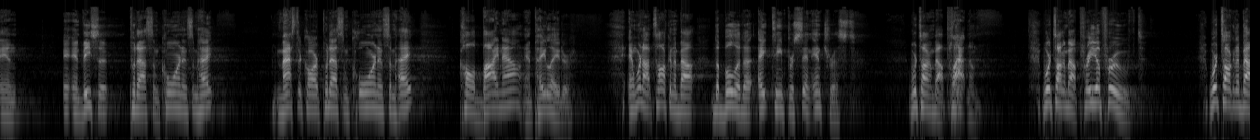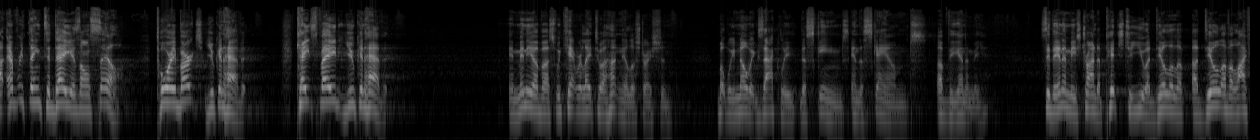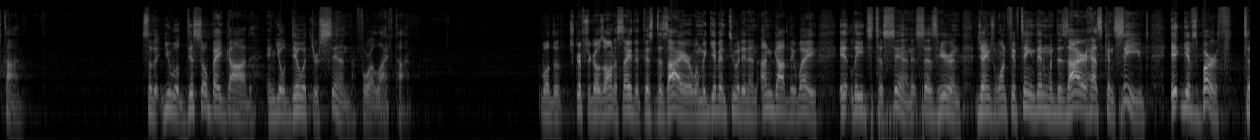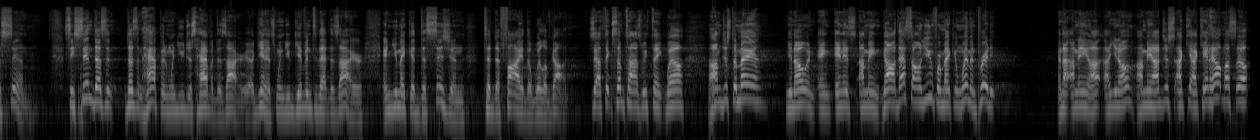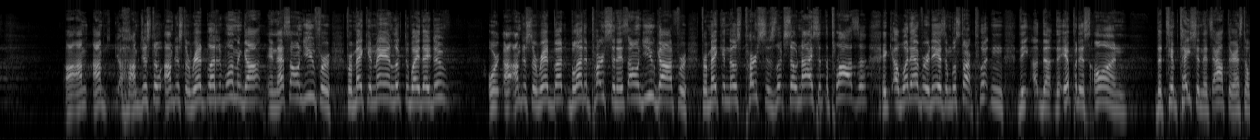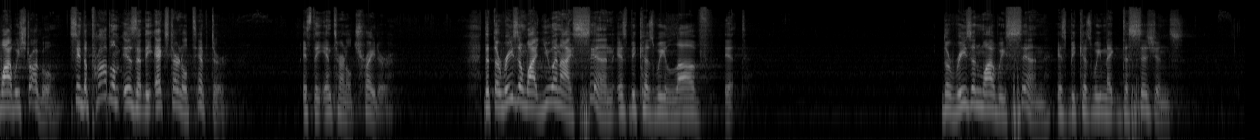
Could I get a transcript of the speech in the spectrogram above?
And, and Visa put out some corn and some hay. MasterCard put out some corn and some hay called Buy Now and Pay Later. And we're not talking about the bullet of 18% interest. We're talking about platinum. We're talking about pre approved. We're talking about everything today is on sale. Tory Burch, you can have it. Kate Spade, you can have it. And many of us, we can't relate to a hunting illustration, but we know exactly the schemes and the scams of the enemy. See, the enemy's trying to pitch to you a deal of a, deal of a lifetime so that you will disobey God and you'll deal with your sin for a lifetime. Well, the scripture goes on to say that this desire, when we give into it in an ungodly way, it leads to sin. It says here in James 1:15, then when desire has conceived, it gives birth to sin. See, sin doesn't, doesn't happen when you just have a desire. Again, it's when you give into that desire and you make a decision to defy the will of God. See, I think sometimes we think, well, I'm just a man, you know, and, and, and it's, I mean, God, that's on you for making women pretty. And I, I mean, I, you know, I mean, I just, I, I can't help myself. Uh, I'm, I'm, I'm just a, I'm just a red blooded woman, God, and that's on you for, for making man look the way they do. Or uh, I'm just a red blooded person. It's on you, God, for, for making those purses look so nice at the plaza, uh, whatever it is. And we'll start putting the, uh, the, the impetus on the temptation that's out there as to why we struggle. See, the problem isn't the external tempter, it's the internal traitor. That the reason why you and I sin is because we love it. The reason why we sin is because we make decisions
